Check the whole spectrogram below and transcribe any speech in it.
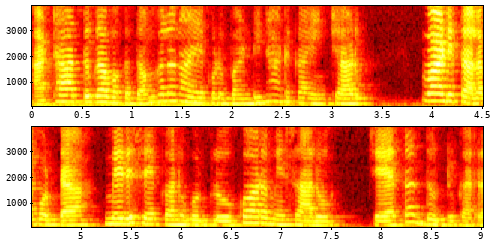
హఠాత్తుగా ఒక దొంగల నాయకుడు బండిని అటకాయించాడు. వాడి తలగుడ్డ మెరిసే కనుగుడ్లు కోరమీసాలు చేత దుడ్డు కర్ర.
